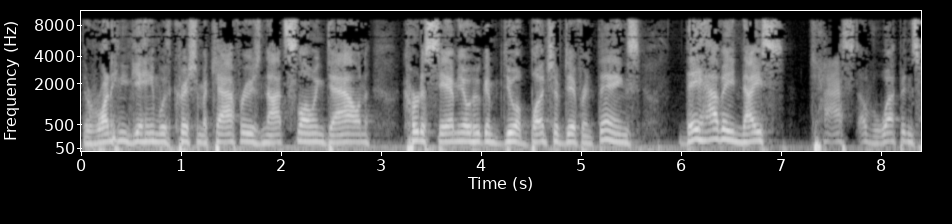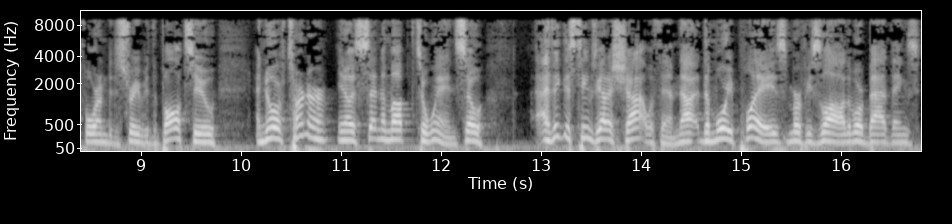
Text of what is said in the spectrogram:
the running game with Christian McCaffrey who's not slowing down, Curtis Samuel who can do a bunch of different things. They have a nice cast of weapons for him to distribute the ball to. And Norv Turner, you know, is setting him up to win. So I think this team's got a shot with him. Now, the more he plays, Murphy's Law, the more bad things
